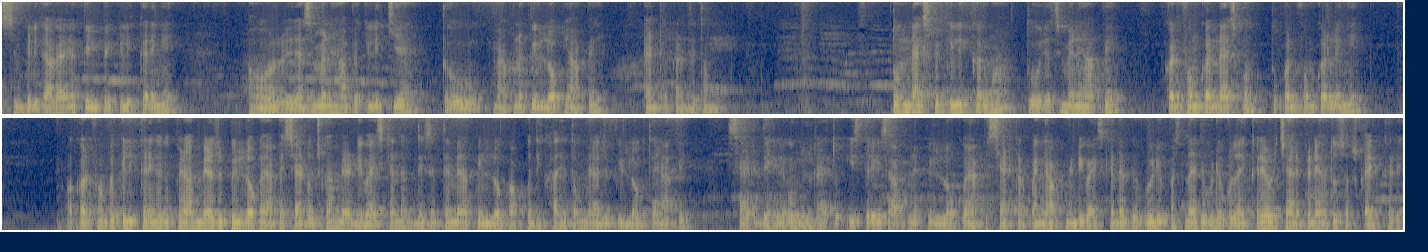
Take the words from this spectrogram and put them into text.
सिंपली क्या करेंगे पिन पे क्लिक करेंगे। और जैसे मैंने यहाँ पे क्लिक किया है तो मैं अपना पिन लॉक यहाँ पे एंटर कर देता हूँ। तो नेक्स्ट पे क्लिक करूँगा तो जैसे मैंने यहाँ पे कंफर्म करना है इसको तो कंफर्म कर लेंगे। और कंफर्म पे क्लिक करेंगे तो फिर आप मेरा जो पिन लॉक है यहाँ पे सेट हो चुका है। मेरे डिवाइस के अंदर, देख सकते हैं, मेरा पिन लॉक आपको दिखा देता हूँ। मेरा जो पिन लॉक था यहाँ पे सेट देखने को मिल रहा है तो इस तरीके से आप अपने पिन लॉक को यहाँ पे सेट कर पाएँगे आप अपने डिवाइस के अंदर। तो वीडियो पसंद आए तो वीडियो को लाइक करें और चैनल पर नए हो तो सब्सक्राइब करें।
